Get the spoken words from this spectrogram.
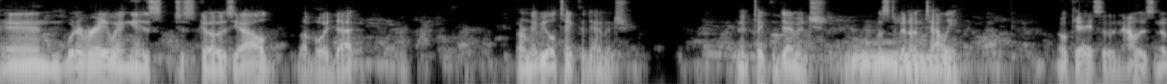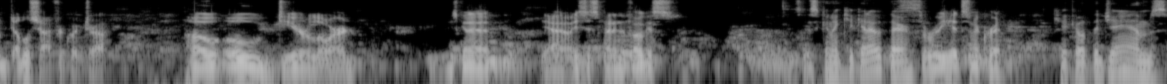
And whatever A Wing is just goes, yeah, I'll avoid that. Or maybe I'll take the damage. I'm going to take the damage. Must have been on tally. Okay, so now there's no double shot for quick draw. Poe, oh dear lord. He's gonna, yeah, no, he's just spending the focus. He's just gonna kick it out there. Three hits and a crit. Kick out the jams.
